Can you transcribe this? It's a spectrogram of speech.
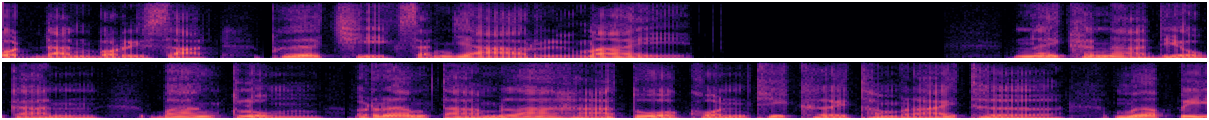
กดดันบริษัทเพื่อฉีกสัญญาหรือไม่ ในขณะเดียวกัน บางกลุ่มเริ่มตามล่าหาตัวคนที่เคยทำร้ายเธอเมื่อปี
